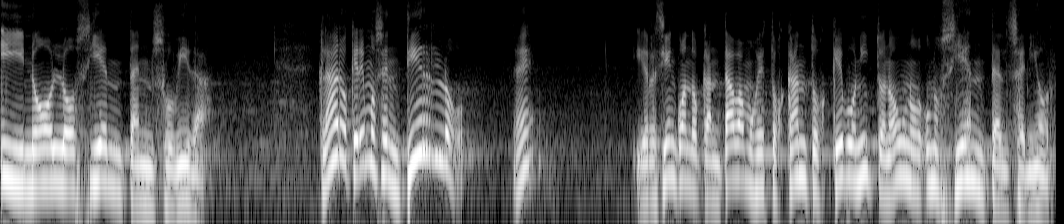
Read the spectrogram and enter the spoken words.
y no lo sienta en su vida. Claro, queremos sentirlo. ¿eh? Y recién cuando cantábamos estos cantos, qué bonito, ¿no? Uno, uno siente al Señor.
